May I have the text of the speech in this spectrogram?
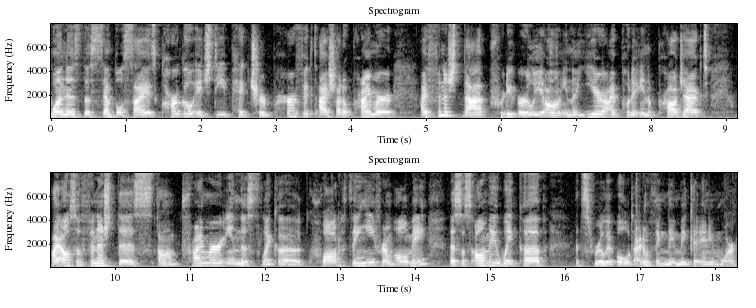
One is the sample size Cargo HD Picture Perfect Eyeshadow Primer. I finished that pretty early on in the year. I put it in a project. I also finished this um, primer in this like a quad thingy from Almay. This is Almay Wake Up. It's really old. I don't think they make it anymore.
